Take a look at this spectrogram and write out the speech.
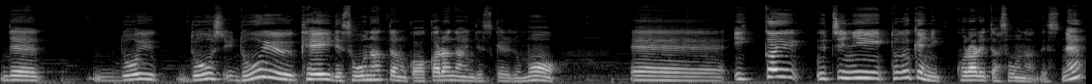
でどういうどうしどういう経緯でそうなったのかわからないんですけれども、えー、一回うちに届けに来られたそうなんですね。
